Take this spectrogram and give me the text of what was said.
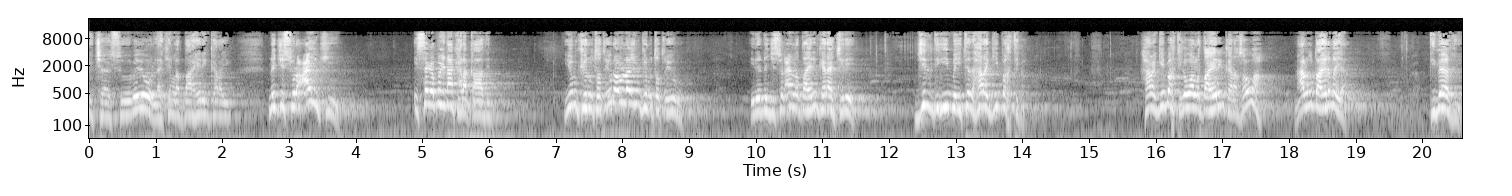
nijaasoobayoo laakiin la daahirin karayo. Najisulcaynkii isaga maynaan kala qaadin. Yumkinu tairu aw laa yumkinu tairu ila najisulcayn la daahirin karaa jire. Jildigii meytada haraggii baktiga haraggii baktiga waa daahirin karaa soo ma? Lagu daahirinaya dibaaqii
